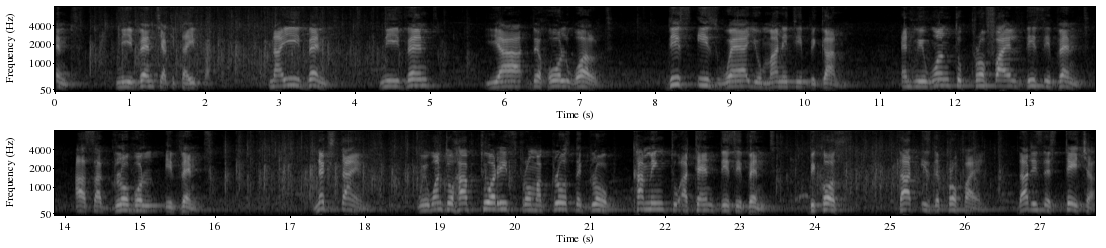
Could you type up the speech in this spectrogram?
event ni event ya kitaifa, na hii event ni event ya the whole world. This is where humanity began, and we want to profile this event as a global event. Next time, we want to have tourists from across the globe coming to attend this event because that is the profile, that is the stature,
